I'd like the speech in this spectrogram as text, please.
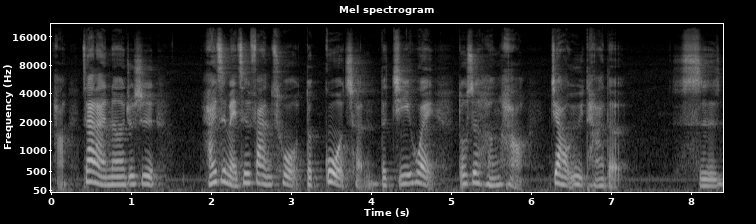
好，再来呢，就是孩子每次犯错的过程的机会都是很好教育他的时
